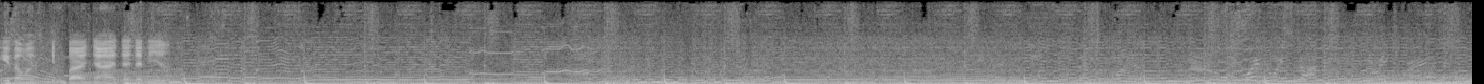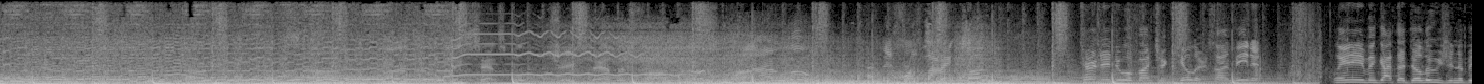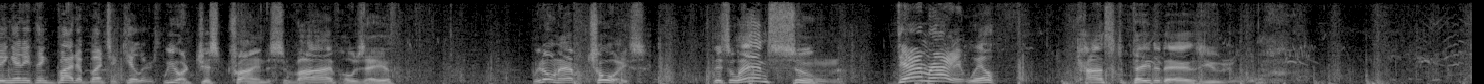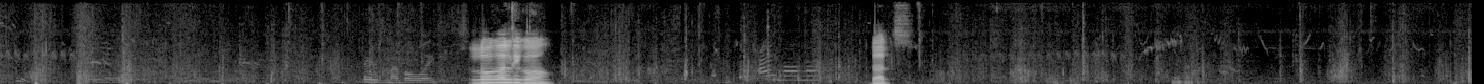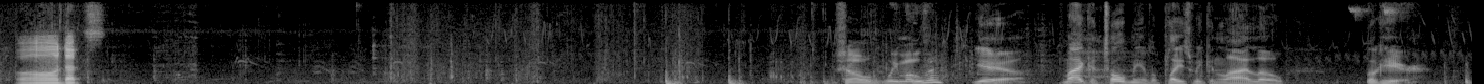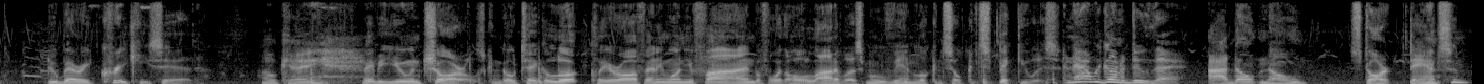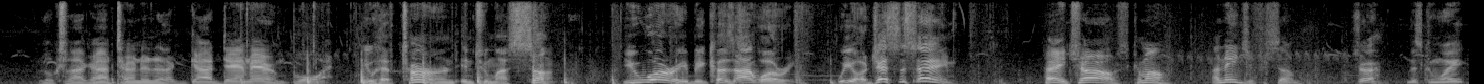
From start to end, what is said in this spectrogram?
kita makin banyak aja jadinya. Even got the delusion of being anything but a bunch of killers. We are just trying to survive, Hosea. We don't have a choice. This'll end soon. Damn right it will. Constipated as usual. There's my. Slow kali kok. That's Oh, that's. So, we moving? Yeah. Micah told me of a place we can lie low. Look here. Dewberry Creek, he said. Okay. Maybe you and Charles can go take a look, clear off anyone you find before the whole lot of us move in looking so conspicuous. And how we gonna do that? I don't know. Start dancing? Looks like I turned into a goddamn errand boy. You have turned into my son. You worry because I worry. We are just the same. Hey, Charles, come on. I need you for something. Sure, this can wait.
